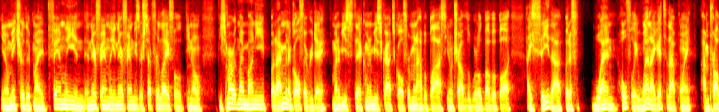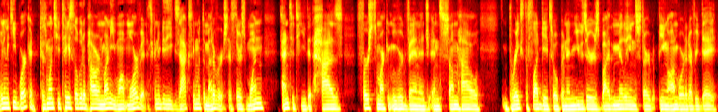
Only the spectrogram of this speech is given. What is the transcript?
you know, make sure that my family and, and their family and their families are set for life. I'll, you know, be smart with my money, but I'm going to golf every day. I'm going to be a stick. I'm going to be a scratch golfer. I'm going to have a blast, you know, travel the world, blah, blah, blah. I say that, but if when, hopefully, when I get to that point, I'm probably going to keep working because once you taste a little bit of power and money, you want more of it. It's going to be the exact same with the metaverse. If there's one entity that has first to market mover advantage and somehow breaks the floodgates open and users by the millions start being onboarded every day,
